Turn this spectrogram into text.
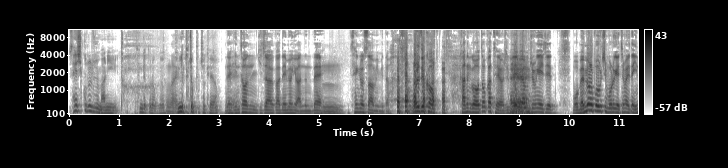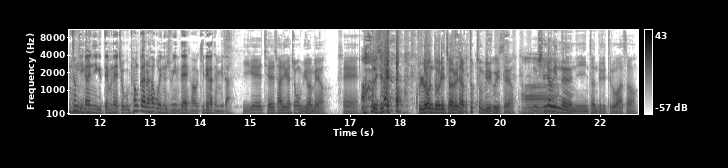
새 식구들도 좀 많이 생겼더라고요. 굉장히. 북적북적해요. 네, 네. 인턴 기자가 4명이 왔는데 음. 생존 싸움입니다. 월드컵 가는 거 똑같아요. 지금 네. 4명 중에 이제 뭐 몇 명을 뽑을지 모르겠지만 일단 인턴 음. 기간이기 때문에 조금 평가를 하고 있는 중인데 어, 기대가 됩니다. 이게 제 자리가 조금 위험해요 예. 아 왜죠? 굴러온 돌이 저를 자꾸 툭툭 밀고 있어요 아. 실력 있는 이 인턴들이 들어와서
